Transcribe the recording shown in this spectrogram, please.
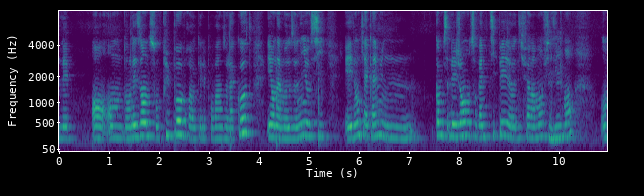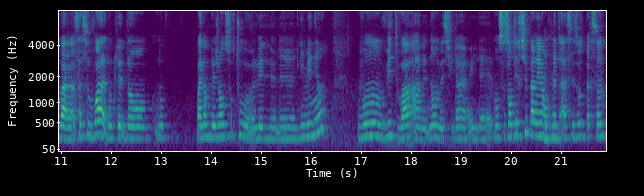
les, en, en- dans les Andes sont plus pauvres que les provinces de la côte. Et en Amazonie aussi. Et donc, il y a quand même une... Comme les gens sont quand même typés différemment physiquement, on va, ça se voit. Donc, les- dans, donc, par exemple, les gens, surtout les, les Liméniens, vont vite voir ah mais non mais celui-là il est vont se sentir supérieurs en Mhm. fait à ces autres personnes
